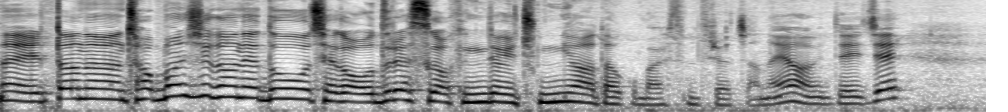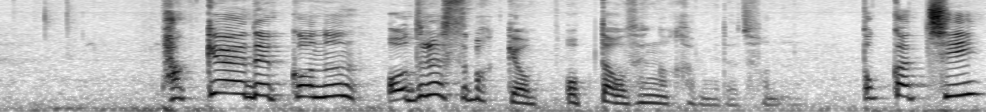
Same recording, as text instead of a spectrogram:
네, 일단은 저번 시간에도 제가 어드레스가 굉장히 중요하다고 말씀드렸잖아요. 이제 이제 바뀌어야 될 거는 어드레스밖에 없, 없다고 생각합니다. 저는 똑같이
